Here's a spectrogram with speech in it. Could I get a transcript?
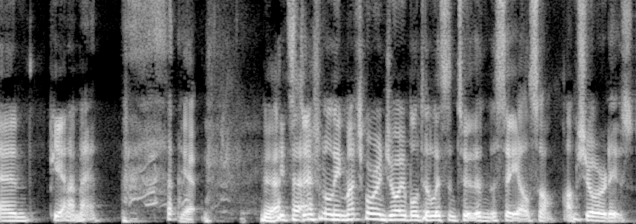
and Piano Man. Yep. It's definitely much more enjoyable to listen to than the CL song. I'm sure it is.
